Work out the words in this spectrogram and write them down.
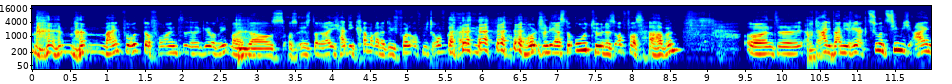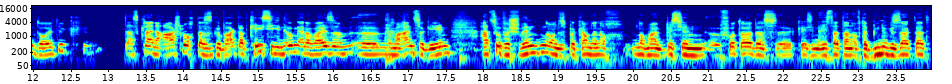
mein verrückter Freund äh, Georg Riedmann da aus, aus Österreich hat die Kamera natürlich voll auf mich draufgehalten und wollte schon die erste O-Töne des Opfers haben. Und äh, auch da die waren die Reaktionen ziemlich eindeutig das kleine Arschloch, das es gewagt hat, Casey in irgendeiner Weise äh, so mal anzugehen, hat zu verschwinden und es bekam dann auch noch mal ein bisschen äh, Futter, dass äh, Casey Neistat dann auf der Bühne gesagt hat,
